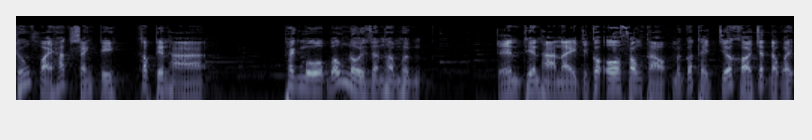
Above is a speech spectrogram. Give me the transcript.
trúng phải hắc sánh ti, khóc thiên hạ. Thạch mụ bỗng nổi giận hầm hực. Trên thiên hạ này chỉ có ô phong thảo mới có thể chữa khỏi chất độc ấy,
